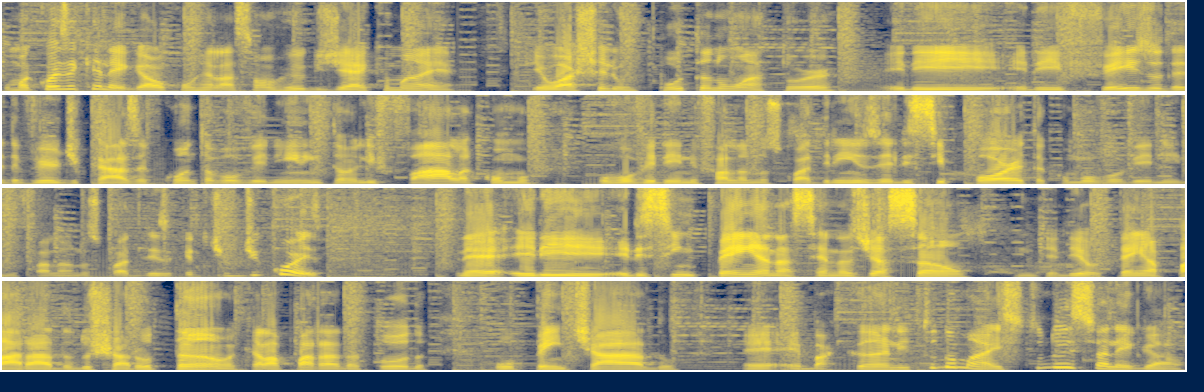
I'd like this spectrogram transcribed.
Uma coisa que é legal com relação ao Hugh Jackman é, eu acho ele um puta num ator. Ele, ele fez o dever de casa quanto a Wolverine, então ele fala como o Wolverine fala nos quadrinhos, ele se porta como o Wolverine fala nos quadrinhos, aquele tipo de coisa né? Ele, ele se empenha nas cenas de ação, entendeu? Tem a parada do charutão, aquela parada toda, o penteado é, é bacana e tudo mais. Tudo isso é legal.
